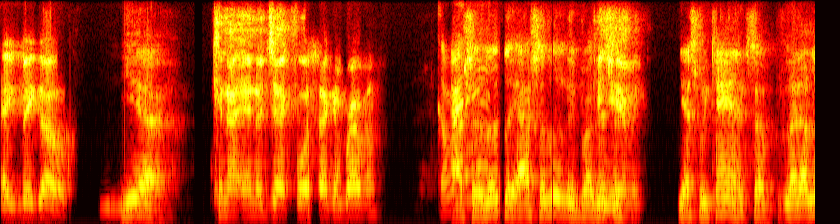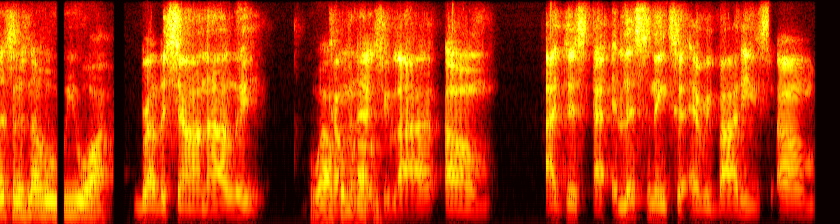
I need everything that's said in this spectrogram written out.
hey, Big O. Yeah, Can I interject for a second, brother? Go right ahead. absolutely, absolutely, brother. Can This you is- hear me? Yes, we can. So let our listeners know who you are. Brother Sean Ali, Welcome, coming welcome. at you live. Um, I just I, listening to everybody's um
